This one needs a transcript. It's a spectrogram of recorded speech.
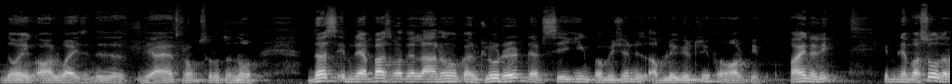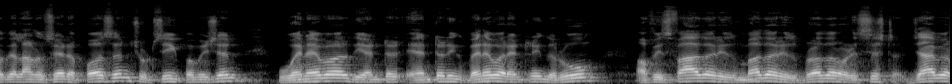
knowing, all wise. And this is the ayat from Surah An-Nur. Thus, Ibn Abbas anhu concluded that seeking permission is obligatory for all people. Finally, Ibn Masud said a person should seek permission whenever the enter, entering whenever entering the room of his father, his mother, his brother, or his sister. Jabir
